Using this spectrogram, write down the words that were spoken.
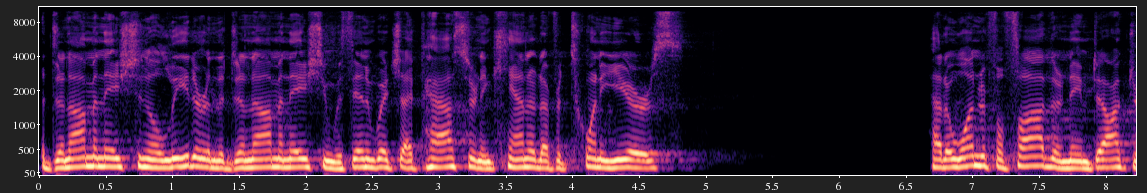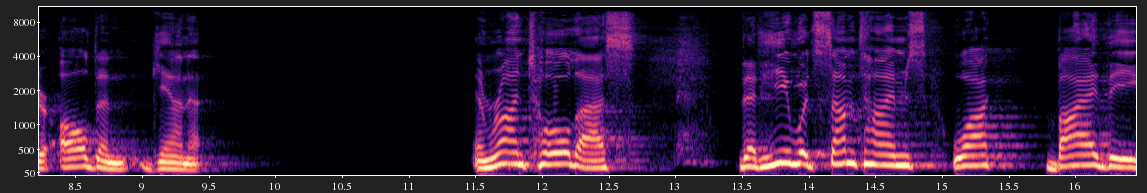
a denominational leader in the denomination within which I pastored in Canada for 20 years, had a wonderful father named Dr. Alden Gannett. And Ron told us that he would sometimes walk by the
